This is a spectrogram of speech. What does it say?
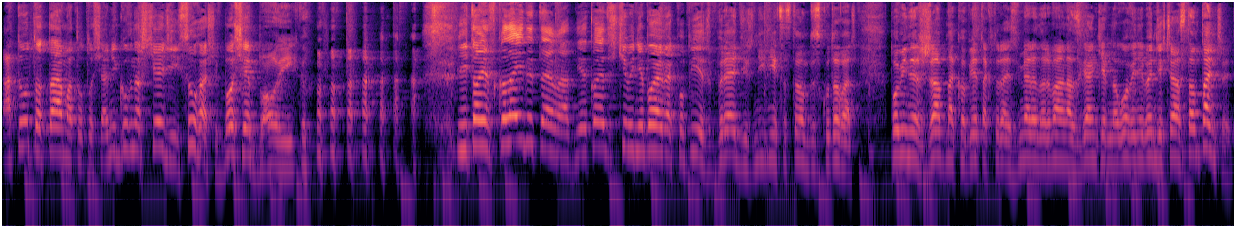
A tu to tam, a tu to siami gównasz siedzi i słucha się, bo się boi. I to jest kolejny temat. Nie, z ciebie nie boją, jak popijesz, bredzisz, nikt nie chce z tobą dyskutować. Pominesz, żadna kobieta, która jest w miarę normalna z wiankiem na głowie, nie będzie chciała z tobą tańczyć.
